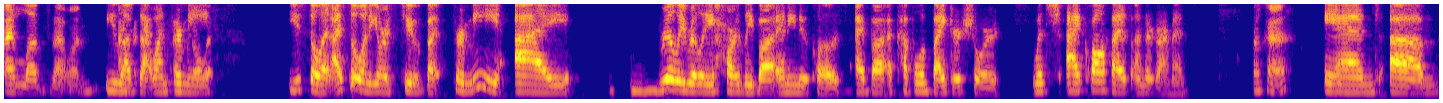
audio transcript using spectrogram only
I loved that one. You loved that it. one for me. it. You stole it. I stole one of yours too, but for me, I really, really hardly bought any new clothes. I bought a couple of biker shorts, which I qualify as undergarments. Okay. and um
